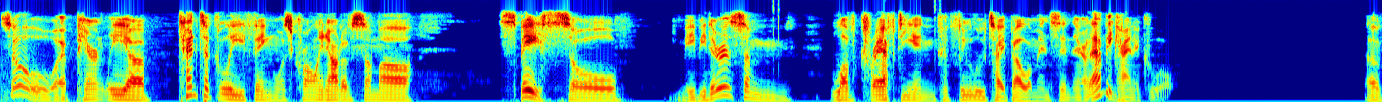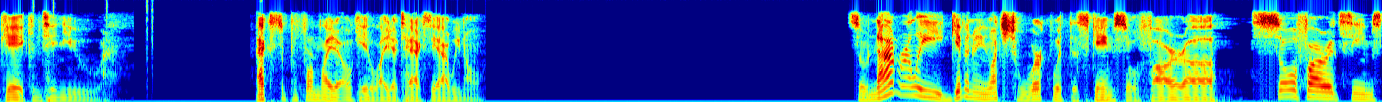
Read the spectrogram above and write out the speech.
So, apparently a tentacly thing was crawling out of some uh, space, so maybe there is some Lovecraftian Cthulhu type elements in there. That'd be kind of cool. Okay, continue. X to perform light. Okay, light attacks. Yeah, we know. So not really giving me much to work with this game so far. Uh, so far it seems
